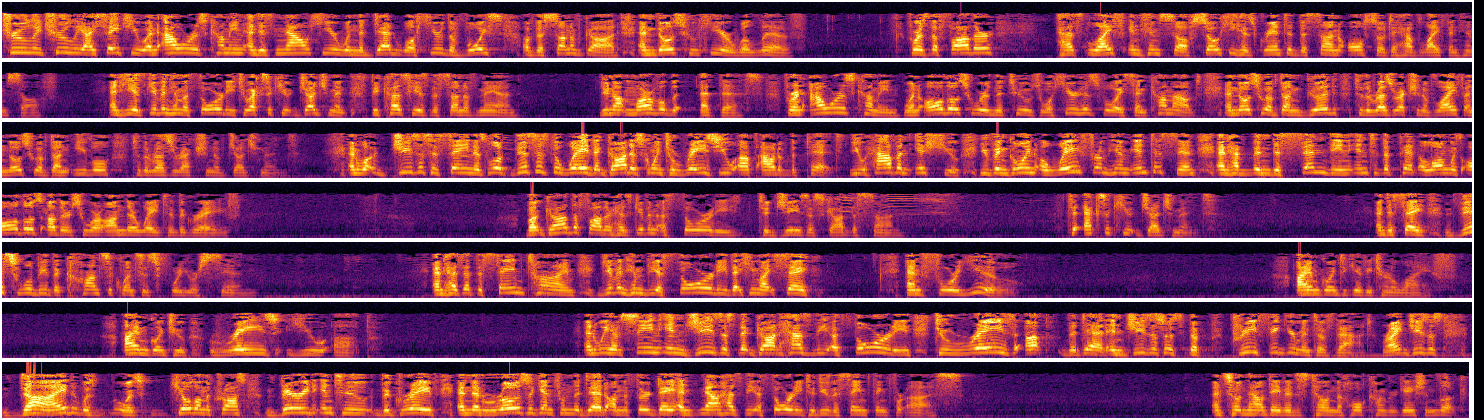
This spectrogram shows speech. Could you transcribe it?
Truly, truly, I say to you, an hour is coming and is now here when the dead will hear the voice of the Son of God, and those who hear will live. For as the Father has life in himself, so he has granted the Son also to have life in himself. And he has given him authority to execute judgment because he is the Son of Man. Do not marvel at this, for an hour is coming when all those who are in the tombs will hear his voice and come out, and those who have done good to the resurrection of life, and those who have done evil to the resurrection of judgment. And what Jesus is saying is, look, this is the way that God is going to raise you up out of the pit. You have an issue. You've been going away from Him into sin and have been descending into the pit along with all those others who are on their way to the grave. But God the Father has given authority to Jesus, God the Son, to execute judgment and to say, this will be the consequences for your sin and has at the same time given him the authority that he might say, and for you, I am going to give eternal life. I am going to raise you up. And we have seen in Jesus that God has the authority to raise up the dead. And Jesus was the prefigurement of that, right? Jesus died, was, was killed on the cross, buried into the grave, and then rose again from the dead on the third day, and now has the authority to do the same thing for us. And so now David is telling the whole congregation, look,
